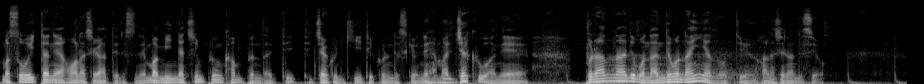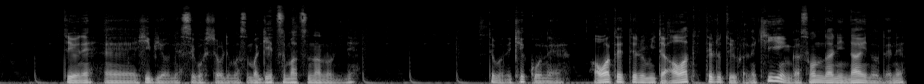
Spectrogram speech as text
まあそういったね、お話があってですね、まあみんなちんぷんかんぷんだって言って弱に聞いてくるんですけどね、まあ弱はね、プランナーでも何でもないんやぞっていう話なんですよ。っていうね、えー、日々をね、過ごしております。まあ月末なのにね。でもね、結構ね、慌ててるみたい、慌ててるというかね、期限がそんなにないのでね、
